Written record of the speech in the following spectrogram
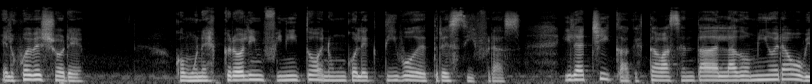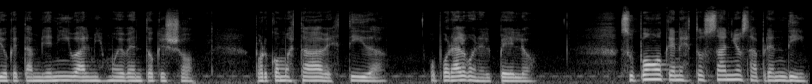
El jueves lloré, como un scroll infinito en un colectivo de tres cifras, y la chica que estaba sentada al lado mío era obvio que también iba al mismo evento que yo, por cómo estaba vestida o por algo en el pelo. Supongo que en estos años aprendí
